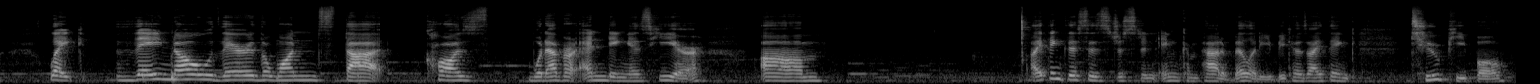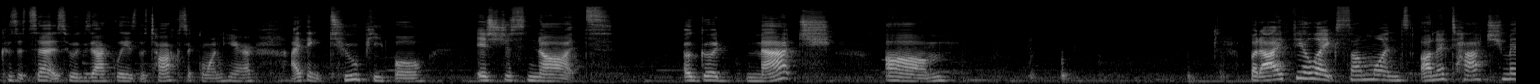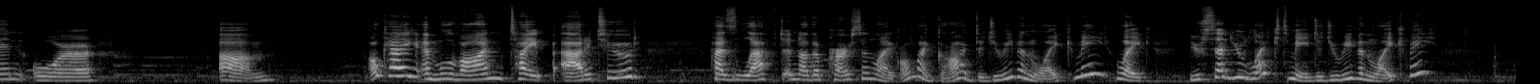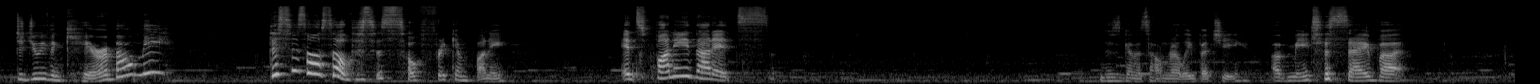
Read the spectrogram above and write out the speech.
Like they know they're the ones that cause whatever ending is here. Um, I think this is just an incompatibility because I think two people, because it says who exactly is the toxic one here, I think two people is just not a good match. Um, but I feel like someone's unattachment or um okay and move on type attitude has left another person like, oh my God, did you even like me? Like, you said you liked me. Did you even like me? Did you even care about me? This is also, this is so freaking funny. It's funny that it's this is gonna sound really bitchy of me to say, but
